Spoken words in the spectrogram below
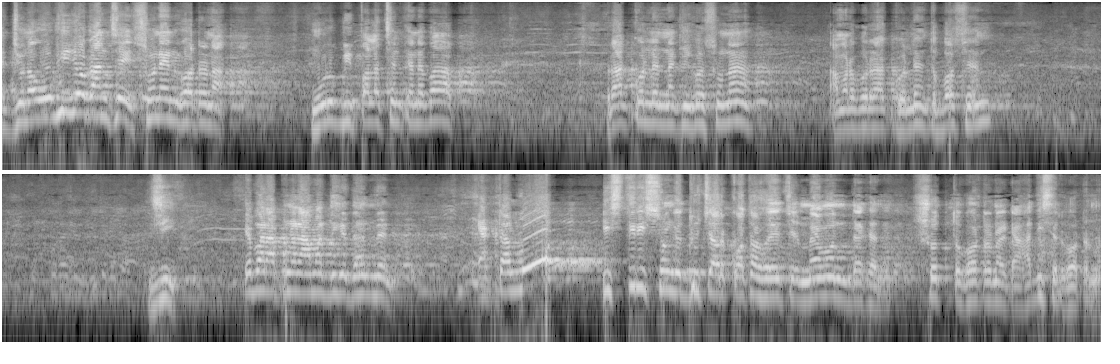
একজন অভিযোগ আনছে, শোনেন ঘটনা। মুরব্বী পালাচ্ছেন কেন বাপ? রাগ করলেন না কি গো শোনা আমার উপর রাগ করলেন তো বসেন। জি, এবার আপনারা আমার দিকে ধ্যান দেন। একটা লোক স্ত্রীর সঙ্গে দু চার কথা হয়েছে, মেমন দেখেন, সত্য ঘটনা এটা, হাদিসের ঘটনা।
